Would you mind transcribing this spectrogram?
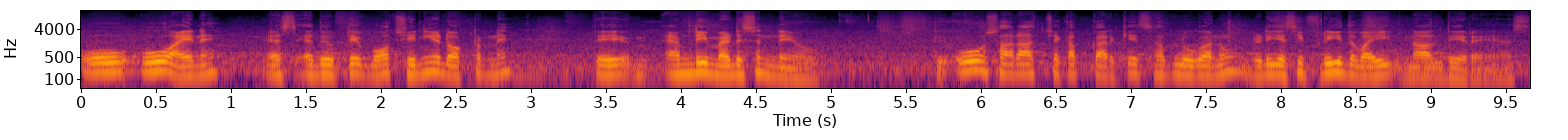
ਉਹ ਉਹ ਆਏ ਨੇ। ਇਸ, ਇਹਦੇ ਉੱਤੇ ਬਹੁਤ ਸੀਨੀਅਰ ਡਾਕਟਰ ਨੇ ਤੇ ਡੀ ਮੈਡੀਸਨ ਨੇ ਉਹ। ਤੇ ਉਹ ਸਾਰਾ ਚੈੱਕਅਪ ਕਰਕੇ ਸਭ ਲੋਕਾਂ ਨੂੰ ਜਿਹੜੀ ਅਸੀਂ ਫ੍ਰੀ ਦਵਾਈ ਨਾਲ ਦੇ ਰਹੇ ਹਾਂ ਇਸ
